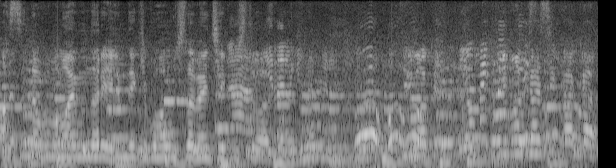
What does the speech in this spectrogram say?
aslında bu maymunları elimdeki bu havuçla ben çekmiştim arkadaşlar. Terima terima kasih kakak.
